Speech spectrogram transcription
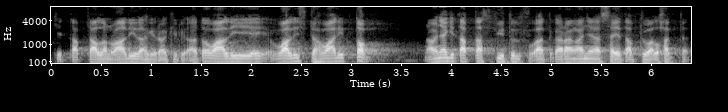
Kitab calon wali lah kira-kira. Atau wali wali sudah wali top. Namanya kitab Tasbidul Fuad, karangannya Said Abdul Haddad.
